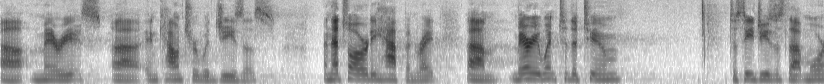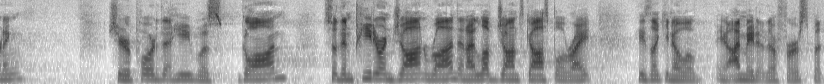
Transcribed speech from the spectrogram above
uh, Mary's uh, encounter with Jesus. And that's already happened, right? Um, Mary went to the tomb to see Jesus that morning. She reported that he was gone. So then Peter and John run, and I love John's gospel, right? He's like, you know, well, you know, I made it there first, but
